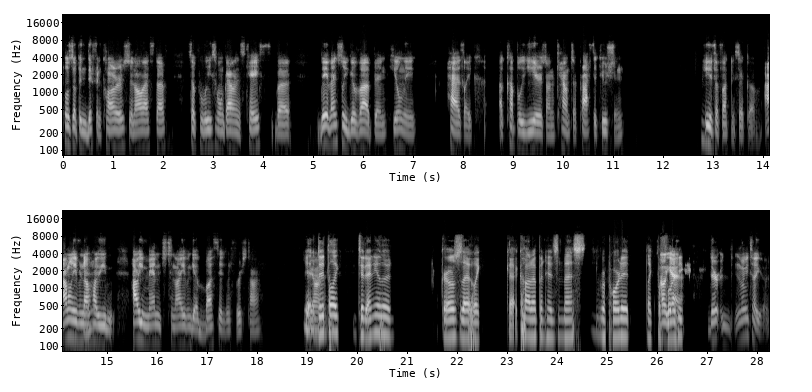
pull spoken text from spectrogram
pulls up in different cars and all that stuff so police won't get on his case but they eventually give up and he only has like a couple years on counts of prostitution. Hmm. He's a fucking sicko. I don't even know how he how he managed to not even get busted the first time Yeah, did like did any of the girls that like got caught up in his mess report it like before oh before yeah. He there let me tell you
